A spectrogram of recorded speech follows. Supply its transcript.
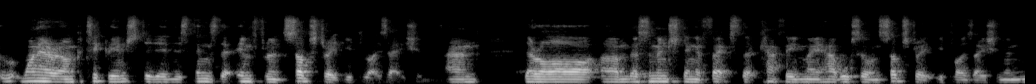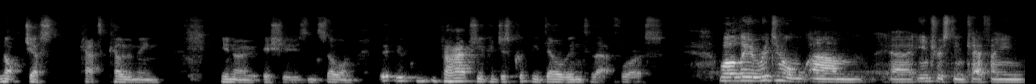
one area I'm particularly interested in is things that influence substrate utilization. And there are um, there's some interesting effects that caffeine may have also on substrate utilization, and not just catecholamine, you know, issues and so on. Perhaps you could just quickly delve into that for us. Well, the original um, uh, interest in caffeine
